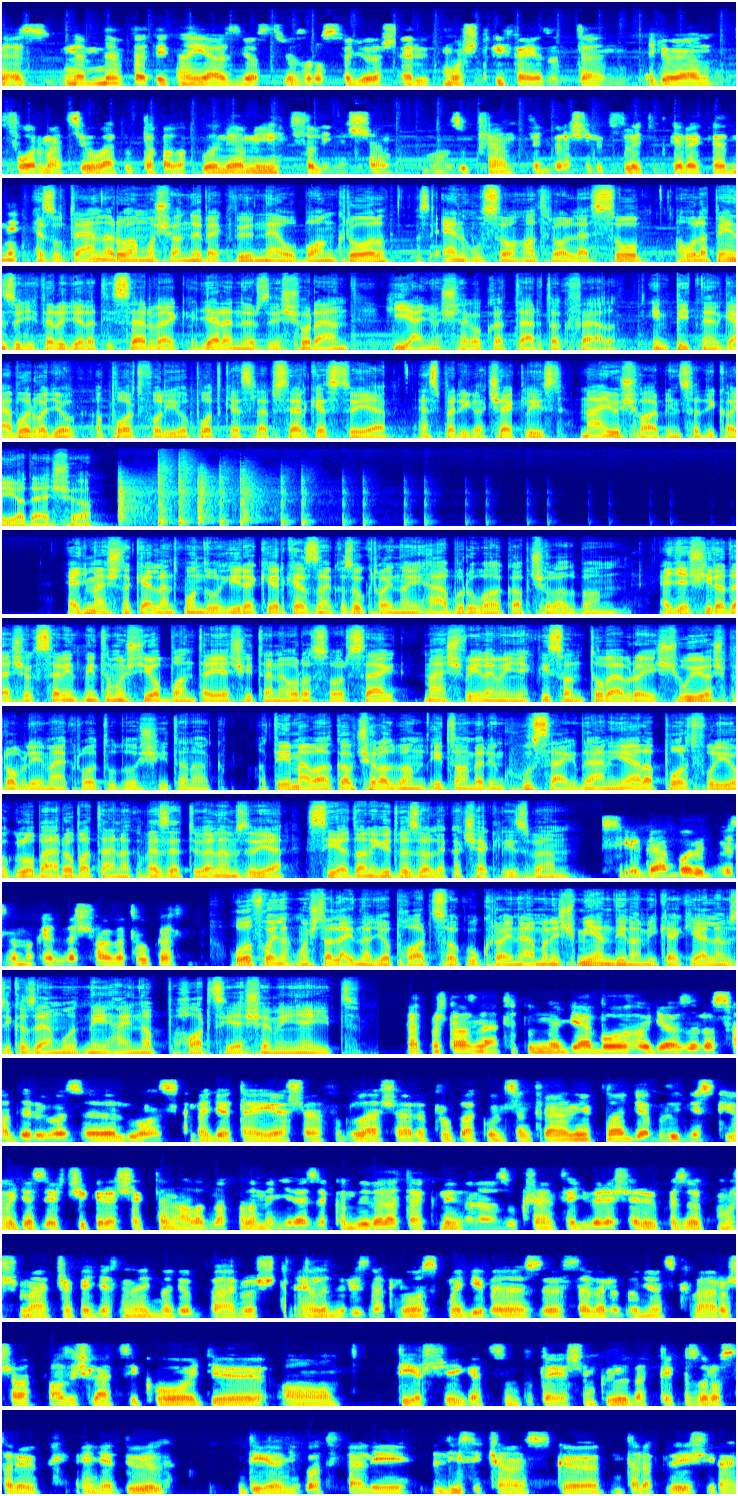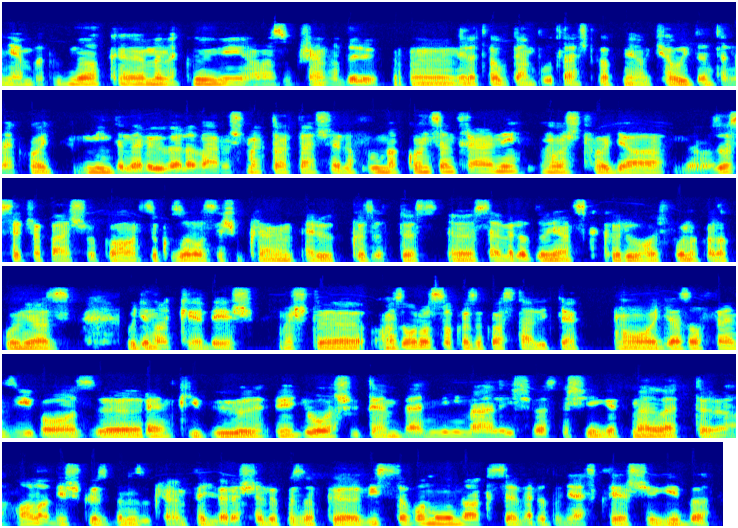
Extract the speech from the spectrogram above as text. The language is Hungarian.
Ez nem, nem feltétlenül jelzi azt, hogy az orosz fegyveres erők most kifejezetten egy olyan formációvá tudtak alakulni, ami fölényesen az ukrán fegyveres erők fölé tud kerekedni. Ezután a rohamosan növekvő Neobankról, az N26-ról lesz szó, ahol a pénzügyi felügyeleti szervek egy ellenőrzés során hiányosságokat tártak fel. Én Pitner Gábor vagyok, a Portfolio Podcast Lab szerkesztője, ez pedig a checklist május 30-ai adása. Egymásnak ellentmondó hírek érkeznek az ukrajnai háborúval kapcsolatban. Egyes híradások szerint, mintha most jobban teljesítene Oroszország, más vélemények viszont továbbra is súlyos problémákról tudósítanak. A témával kapcsolatban itt van velünk Huszák Dániel, a Portfólió Globál robotának vezető elemzője. Szia Dani, üdvözöllek a checklistben. Szia Gábor, üdvözlöm a kedves hallgatókat. Hol folynak most a legnagyobb harcok Ukrajnában, és milyen dinamikák jellemzik az elmúlt néhány nap harci eseményeit? Hát most az látható nagyjából, hogy az orosz haderő az Luhansk megye teljes elfoglalására próbál koncentrálni. Nagyjából úgy néz ki, hogy azért sikeresekten haladnak valamennyire ezek a műveletek, mivel az ukrán fegyveres erők azok most már csak egyetlen egy nagyobb várost ellenőriznek Luhansk megyében, ez Severodonetsk városa. Az is látszik, hogy a térséget szinte teljesen körülvették az orosz erők egyedül délnyugat felé Lysychansk település irányába tudnak menekülni az ukrán haderők, illetve utánpótlást kapni, hogyha úgy döntenek, hogy minden erővel a város megtartására fognak koncentrálni. Most, hogy a, az összecsapások, a harcok az orosz és ukrán erők között Szeverodonyack körül hogy fognak alakulni, az ugye nagy kérdés. Most az oroszok azok azt állítják, hogy az offenzíva az rendkívül gyors ütemben minimális veszteségek mellett halad, és közben az ukrán fegyveres erők azok visszavonulnak Szeverodonyászk térségébe.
